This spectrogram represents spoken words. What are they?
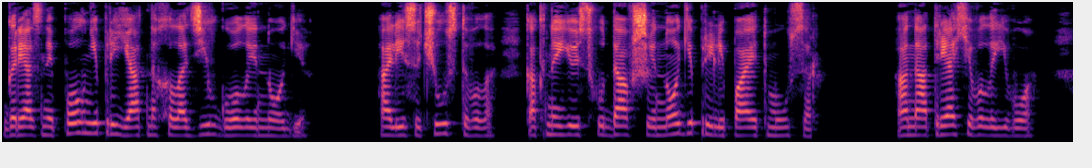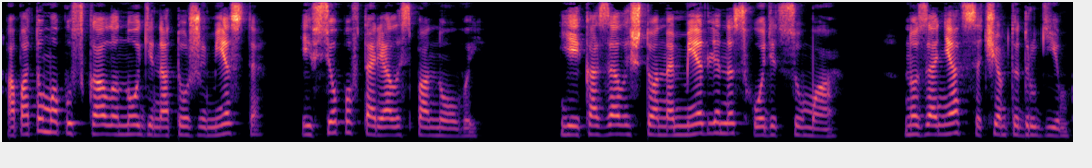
Грязный пол неприятно холодил голые ноги. Алиса чувствовала, как на ее исхудавшие ноги прилипает мусор. Она отряхивала его, а потом опускала ноги на то же место, и все повторялось по новой. Ей казалось, что она медленно сходит с ума. Но заняться чем-то другим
